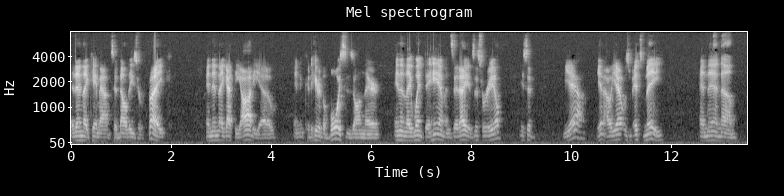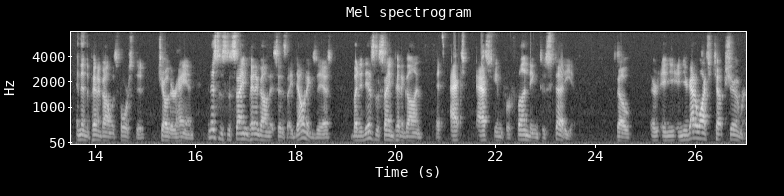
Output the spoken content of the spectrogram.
And then they came out and said, no, these are fake. And then they got the audio and could hear the voices on there. And then they went to him and said, hey, is this real? He said, yeah, you know, yeah, it was, it's me. And then, um, and then the Pentagon was forced to show their hand. And this is the same Pentagon that says they don't exist, but it is the same Pentagon that's asking for funding to study it. So, and you, and you got to watch Chuck Schumer.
